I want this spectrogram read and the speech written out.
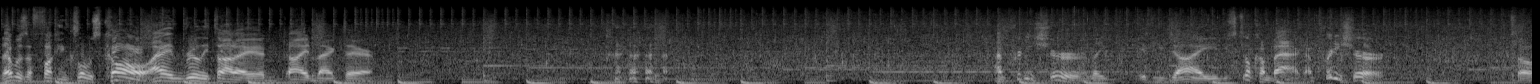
That was a fucking close call. I really thought I had died back there. I'm pretty sure, like, if you die, you still come back. I'm pretty sure. So,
